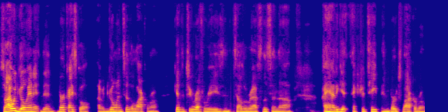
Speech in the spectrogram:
So I would go in at the Burke High School. I would go into the locker room, get the two referees, and tell the refs, "Listen, uh, I had to get extra tape in Burke's locker room.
